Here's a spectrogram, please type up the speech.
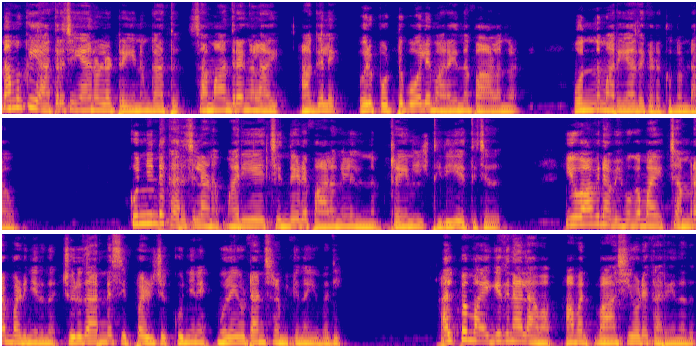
നമുക്ക് യാത്ര ചെയ്യാനുള്ള ട്രെയിനും കാത്ത് സമാന്തരങ്ങളായി അകലെ ഒരു പൊട്ടുപോലെ മറയുന്ന പാളങ്ങൾ ഒന്നും അറിയാതെ കിടക്കുന്നുണ്ടാവും. കുഞ്ഞിന്റെ കരച്ചിലാണ് മരിയയെ ചിന്തയുടെ പാളങ്ങളിൽ നിന്നും ട്രെയിനിൽ തിരികെ എത്തിച്ചത്. യുവാവിന് അഭിമുഖമായി ചമ്രം പടിഞ്ഞിരുന്ന് ചുരിദാറിന്റെ സിപ്പഴിച്ച് കുഞ്ഞിനെ മുലയൂട്ടാൻ ശ്രമിക്കുന്ന യുവതി. അല്പം വൈകിയതിനാലാവാം അവൻ വാശിയോടെ കരയുന്നത്.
